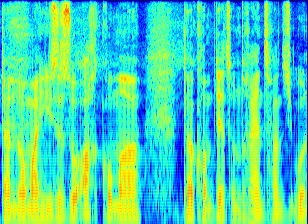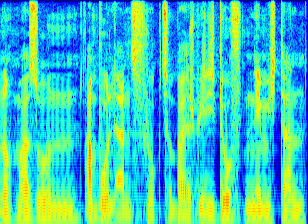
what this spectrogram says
dann nochmal hieß es so, ach guck mal, da kommt jetzt um 23 Uhr nochmal so ein Ambulanzflug zum Beispiel. Die durften nämlich dann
